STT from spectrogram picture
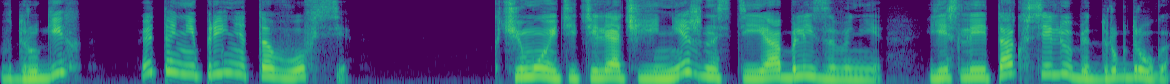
в других это не принято вовсе. К чему эти телячьи нежности и облизывания – если и так все любят друг друга,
